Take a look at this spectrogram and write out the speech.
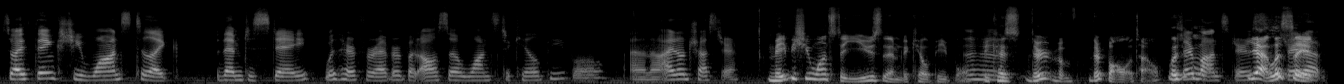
So I think she wants to, like, them to stay with her forever, but also wants to kill people. I don't know. I don't trust her. maybe she wants to use them to kill people because they're they're volatile. Let's, Mm-hmm. They're monsters. Yeah, let's say up. it.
